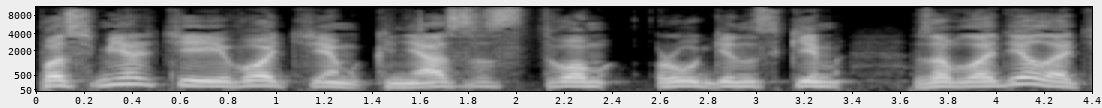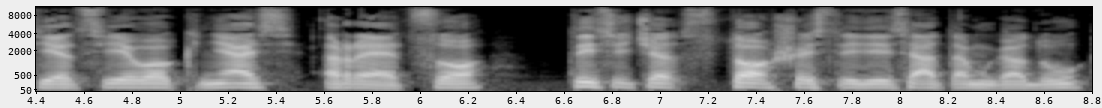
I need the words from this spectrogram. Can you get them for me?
По смерти его тем княжеством ругинским завладел отец его, князь Рецо, 1160 году,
